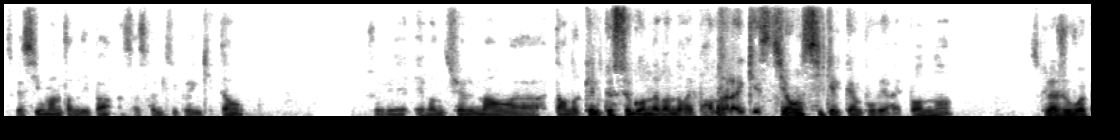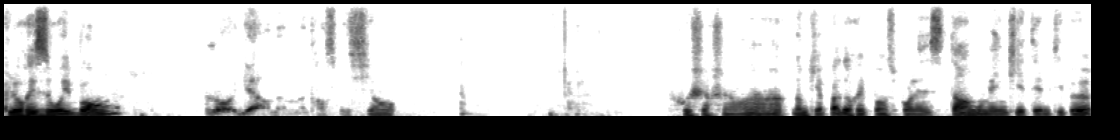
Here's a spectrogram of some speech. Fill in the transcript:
Parce que si vous m'entendez pas, ça serait un petit peu inquiétant. Je vais éventuellement euh, attendre quelques secondes avant de répondre à la question, si quelqu'un pouvait répondre. Parce que là, je vois que le réseau est bon. Je regarde ma transmission. Il faut chercher un. Donc, il n'y a pas de réponse pour l'instant. Vous m'inquiétez un petit peu.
